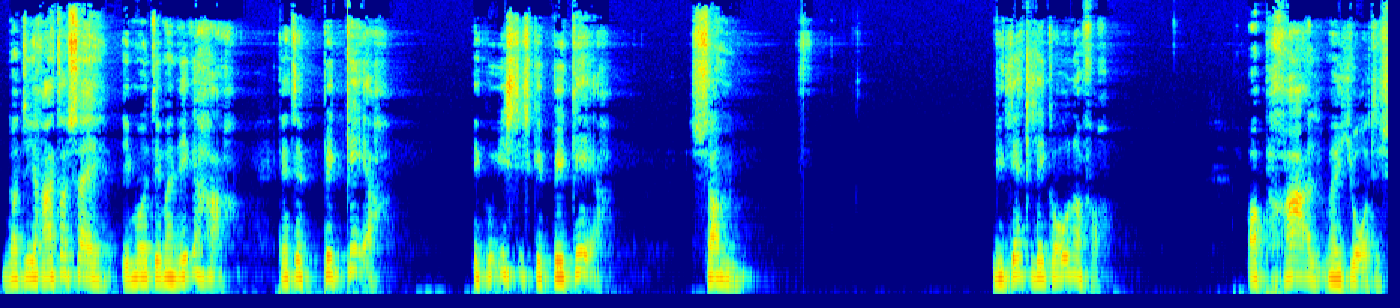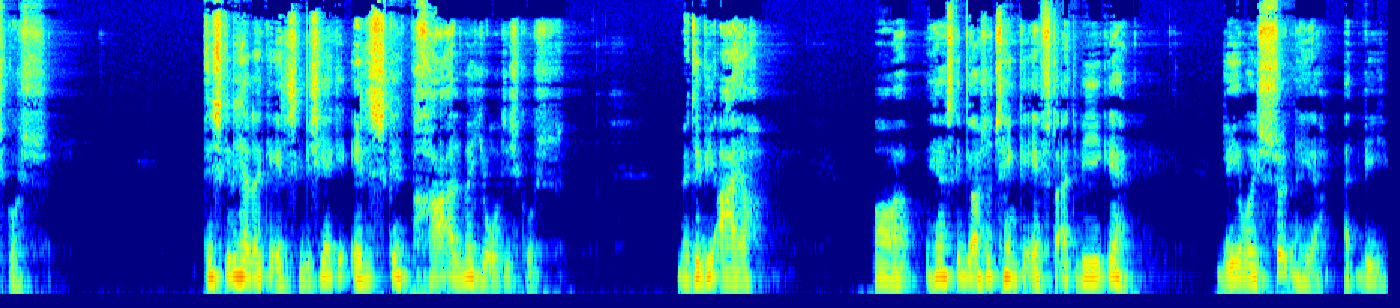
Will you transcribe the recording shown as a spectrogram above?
når de retter sig imod det, man ikke har. Dette begær, egoistiske begær, som vi let ligger under for. Og pral med jordisk gods. Det skal vi heller ikke elske. Vi skal ikke elske pral med jordisk gods. Med det vi ejer. Og her skal vi også tænke efter, at vi ikke lever i synd her. At vi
